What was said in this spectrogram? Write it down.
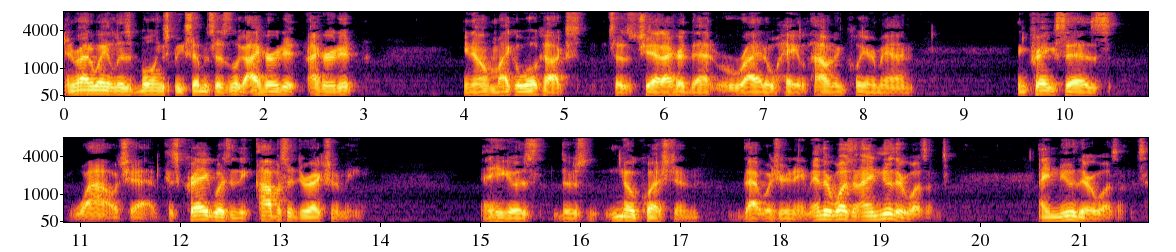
And right away, Liz Bowling speaks up and says, Look, I heard it. I heard it. You know, Michael Wilcox says, Chad, I heard that right away, loud and clear, man. And Craig says, Wow, Chad. Because Craig was in the opposite direction of me. And he goes, There's no question that was your name. And there wasn't. I knew there wasn't. I knew there wasn't.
